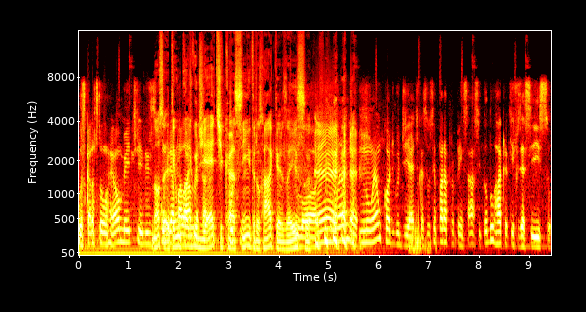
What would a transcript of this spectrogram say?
Os caras são realmente. Eles Nossa, tem um palavra, código de cara. ética assim entre os hackers, é isso? Lógico. Não, é, não é um código de ética. Se você parar pra pensar, se todo hacker que fizesse isso,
